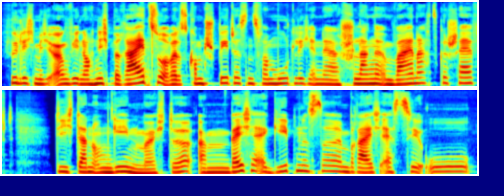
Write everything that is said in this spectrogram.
fühle ich mich irgendwie noch nicht bereit zu, aber das kommt spätestens vermutlich in der Schlange im Weihnachtsgeschäft, die ich dann umgehen möchte. Ähm, welche Ergebnisse im Bereich SCO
